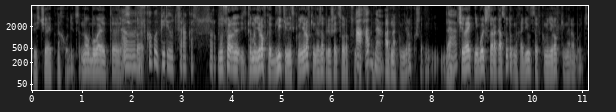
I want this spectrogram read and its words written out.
то есть человек находится. Но бывает э, а ситуация... В какой период 40 40 Ну, 40, командировка, длительность командировки не должна превышать 40 суток. А, одна? Одна командировка, чтобы да, человек не больше 40 суток находился в командировке на работе.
